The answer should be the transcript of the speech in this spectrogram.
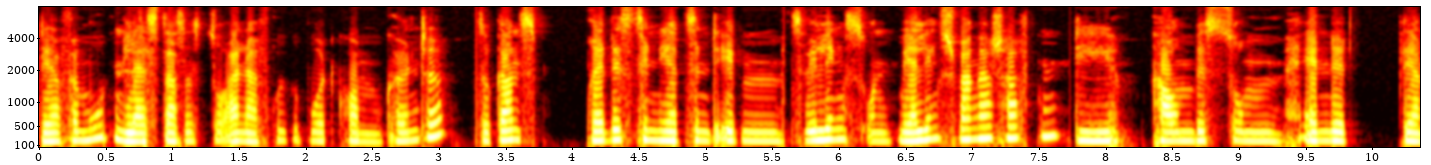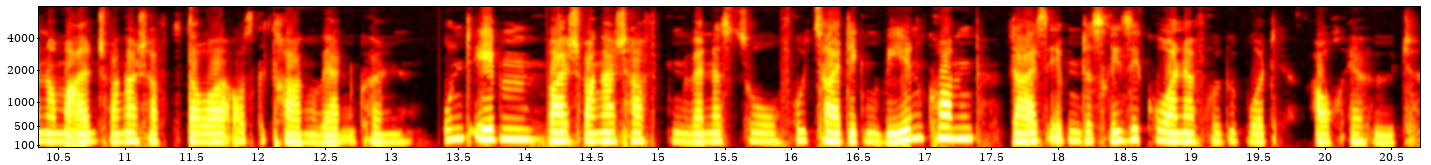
der vermuten lässt, dass es zu einer Frühgeburt kommen könnte. So also ganz prädestiniert sind eben Zwillings- und Mehrlingsschwangerschaften, die kaum bis zum Ende der normalen Schwangerschaftsdauer ausgetragen werden können. Und eben bei Schwangerschaften, wenn es zu frühzeitigen Wehen kommt, da ist eben das Risiko einer Frühgeburt auch erhöht.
